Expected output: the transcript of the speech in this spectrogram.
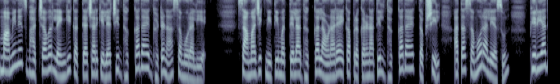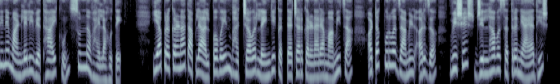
मामीनेच भाच्यावर लैंगिक अत्याचार केल्याची धक्कादायक घटना समोर आलीय सामाजिक नीतिमत्तेला धक्का लावणाऱ्या एका प्रकरणातील धक्कादायक तपशील आता समोर आले असून फिर्यादीने मांडलेली व्यथा ऐकून सुन्न व्हायला होते. या प्रकरणात आपल्या अल्पवयीन भाच्यावर लैंगिक अत्याचार करणाऱ्या मामीचा अटकपूर्व जामीन अर्ज विशेष जिल्हा व सत्र न्यायाधीश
